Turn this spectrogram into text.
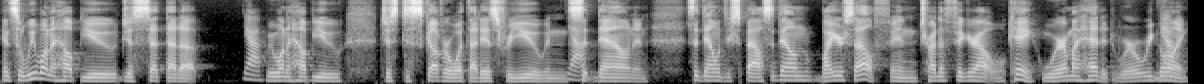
And so we want to help you just set that up. Yeah, We want to help you just discover what that is for you and Yeah. sit down and sit down with your spouse, sit down by yourself and try to figure out, okay, where am I headed? Where are we Yeah. going?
